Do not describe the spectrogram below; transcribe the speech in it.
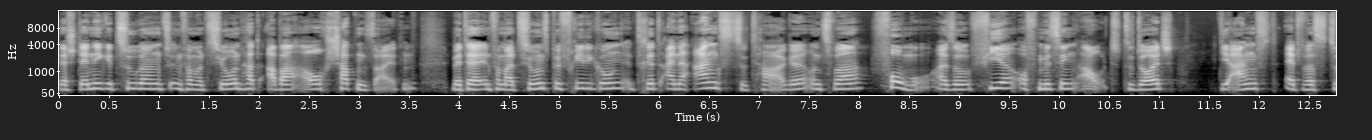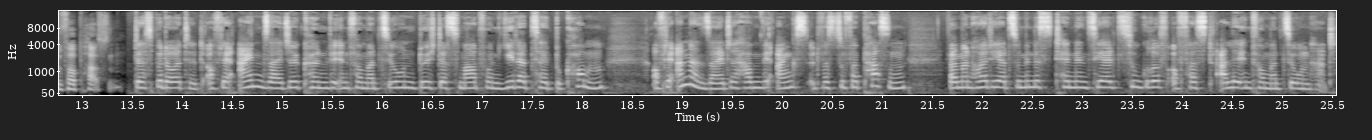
Der ständige Zugang zu Informationen hat aber auch Schattenseiten. Mit der Informationsbefriedigung tritt eine Angst zutage, und zwar FOMO, also Fear of Missing Out. Zu Deutsch die Angst, etwas zu verpassen. Das bedeutet, auf der einen Seite können wir Informationen durch das Smartphone jederzeit bekommen, auf der anderen Seite haben wir Angst, etwas zu verpassen, weil man heute ja zumindest tendenziell Zugriff auf fast alle Informationen hat.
